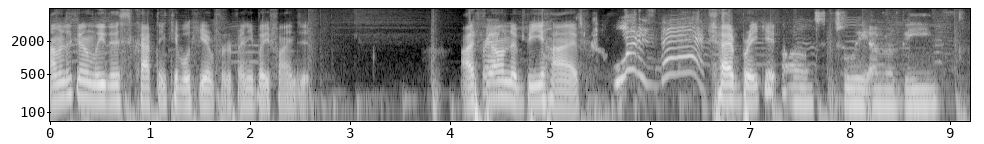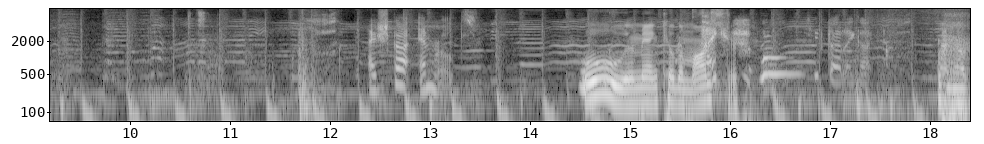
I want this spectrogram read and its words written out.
I'm just gonna leave this crafting table here for if anybody finds it. I found a beehive. What is that? Should I break it? Oh, sweet of a bee. I just got emeralds. Ooh, the man killed a monster. I, Woo, oh, you thought I got. Went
